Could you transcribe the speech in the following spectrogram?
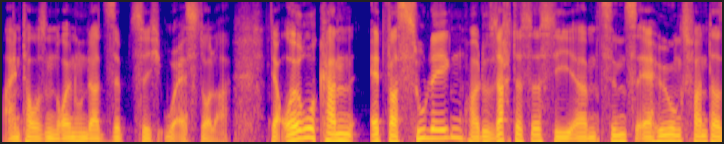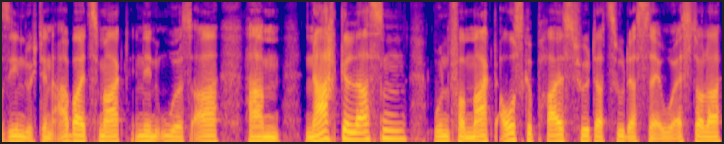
1970 US-Dollar. Der Euro kann etwas zulegen, weil du sagtest es, die ähm, Zinserhöhungsfantasien durch den Arbeitsmarkt in den USA haben nachgelassen, wurden vom Markt ausgepreist, führt dazu, dass der US-Dollar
